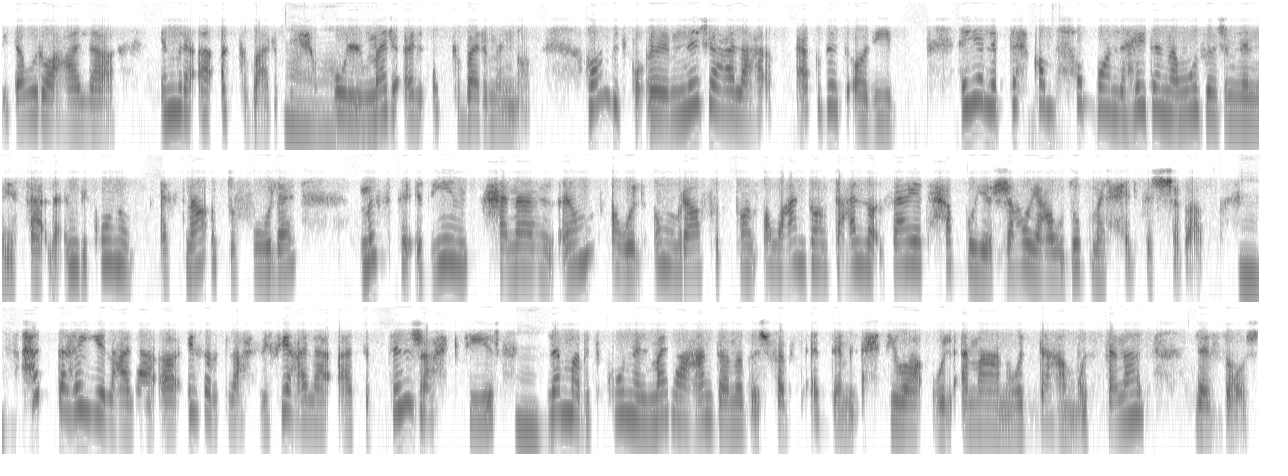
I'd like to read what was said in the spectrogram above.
بيدوروا على امرأة أكبر بيحبوا المرأة الأكبر منهم. هون بنجي على عقدة أوديب. هي اللي بتحكم حبهم لهيدا النموذج من النساء لأن بيكونوا أثناء الطفولة مفتقدين حنان الأم أو الأم رافضتهم أو عندهم تعلق زايد حبوا يرجعوا يعوضوه بمرحلة الشباب. م. حتى هي العلاقة إذا بتلاحظي في علاقات بتنجح كثير لما بتكون المرأة عندها نضج فبتقدم الاحتواء والأمان والدعم والسند للزوج.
